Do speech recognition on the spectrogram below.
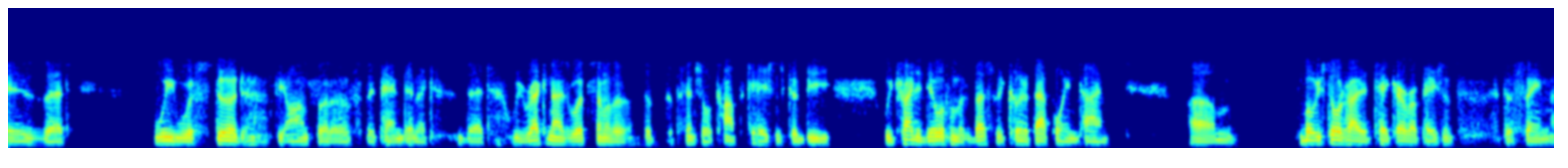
is that we withstood the onslaught of the pandemic, that we recognized what some of the, the, the, potential complications could be. We tried to deal with them as best we could at that point in time. Um, but we still try to take care of our patients at the same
